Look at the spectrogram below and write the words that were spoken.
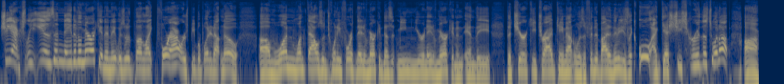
she actually is a Native American. And it was within like four hours, people pointed out, No, um, one 1024th Native American doesn't mean you're a Native American. And, and the, the Cherokee tribe came out and was offended by it. And then he's like, Oh, I guess she screwed this one up. Uh,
